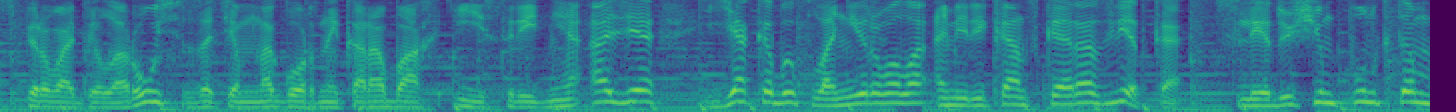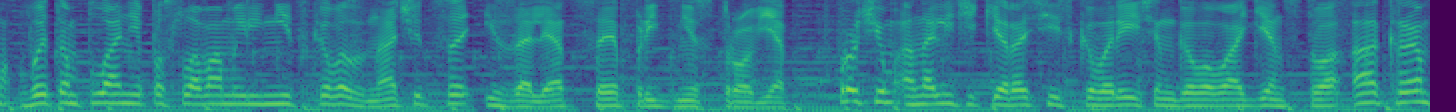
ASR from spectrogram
сперва Беларусь, затем Нагорный Карабах и Средняя Азия, якобы планировала американская разведка. Следующим пунктом в этом плане, по словам Ильницкого, значится изоляция Приднестровья. Впрочем, аналитики российского рейтингового агентства «Акра»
